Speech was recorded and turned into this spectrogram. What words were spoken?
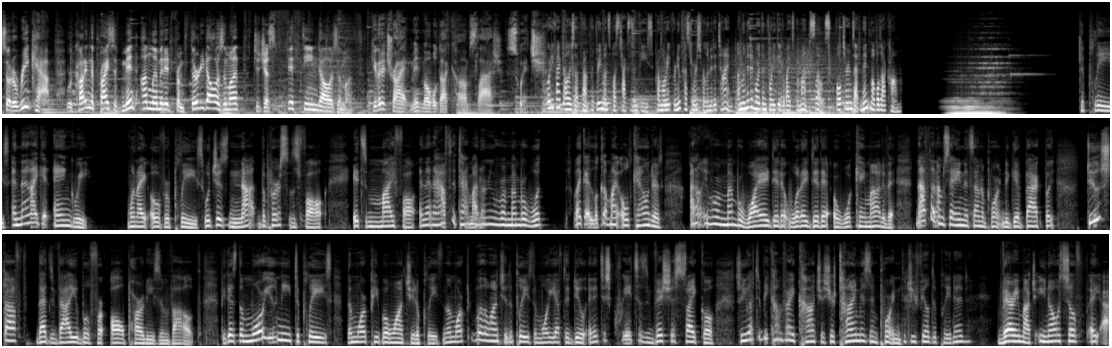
F- So to recap, we're cutting the price of Mint Unlimited from $30 a month to just $15 a month. Give it a try at mintmobile.com slash switch. $45 upfront for three months plus taxes and fees. Promo rate for new customers for limited time. Unlimited more than 40 gigabytes per month. Slows. Full terms at mintmobile.com. to please, and then I get angry when I overplease, which is not the person's fault. It's my fault. And then half the time, I don't even remember what. Like I look at my old calendars, I don't even remember why I did it, what I did it, or what came out of it. Not that I'm saying it's not important to give back, but do stuff that's valuable for all parties involved. Because the more you need to please, the more people want you to please. And the more people that want you to please, the more you have to do. And it just creates this vicious cycle. So you have to become very conscious. Your time is important. Did you feel depleted? Very much. You know, it's so,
